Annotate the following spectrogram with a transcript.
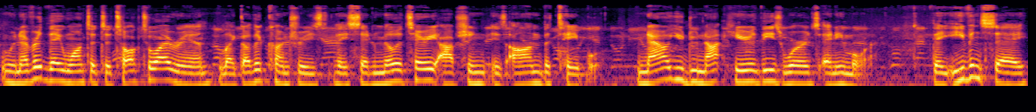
whenever they wanted to talk to Iran, like other countries, they said military option is on the table. Now you do not hear these words anymore. They even say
